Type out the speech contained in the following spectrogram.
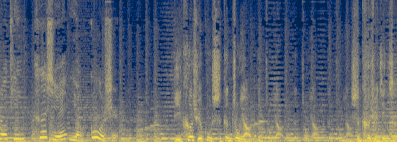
收听《科学有故事》。比科学故事更重要的，更重要的，更重要的，更重要的是科学精神。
